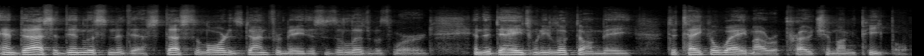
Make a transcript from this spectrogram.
and thus, and then listen to this thus the Lord has done for me, this is Elizabeth's word, in the days when he looked on me to take away my reproach among people.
